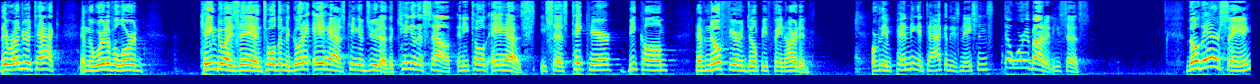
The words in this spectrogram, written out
They were under attack. And the word of the Lord came to Isaiah and told him to go to Ahaz, king of Judah, the king of the south. And he told Ahaz, he says, Take care, be calm, have no fear, and don't be faint hearted. Over the impending attack of these nations, don't worry about it, he says. Though they are saying,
